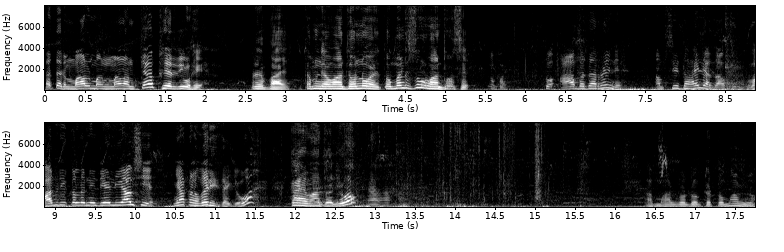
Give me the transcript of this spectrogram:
અત્યારે માલમાં ને માલામાં ક્યાં ફેર રહ્યો છે? અરે ભાઈ તમને વાંધો ન હોય તો મને શું વાંધો છે? તો ભાઈ તો આ બધા રહીને આમ સીધા હાલ્યા જાવ વાદળી કલરની ડેલી આવશે ત્યાં કણ વરી જાય હો. કાંઈ વાંધો નહીં હો. હા આ માલનો ડોક્ટર તો માલનો.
